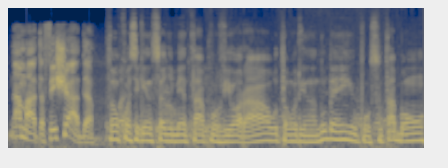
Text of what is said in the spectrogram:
na mata fechada. Estão conseguindo se alimentar por via oral, estão urinando bem, o pulso está bom,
